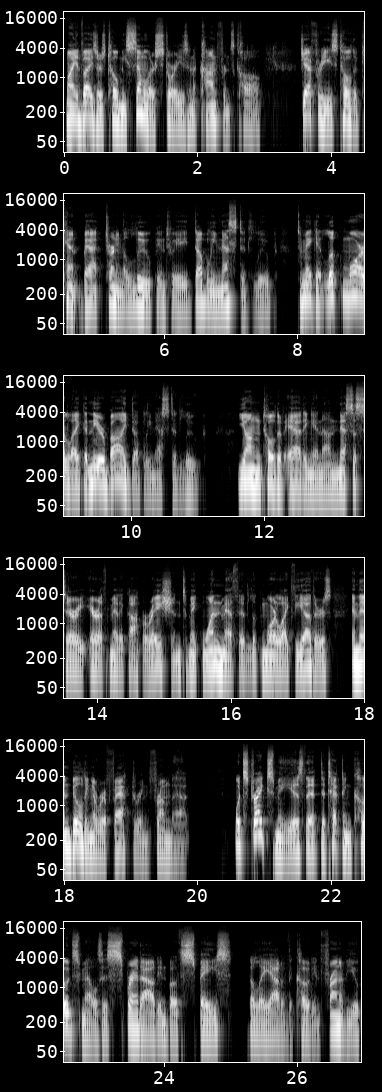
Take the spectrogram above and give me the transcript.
My advisors told me similar stories in a conference call. Jeffries told of Kent Beck turning a loop into a doubly nested loop to make it look more like a nearby doubly nested loop. Young told of adding an unnecessary arithmetic operation to make one method look more like the others, and then building a refactoring from that. What strikes me is that detecting code smells is spread out in both space, the layout of the code in front of you,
